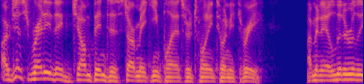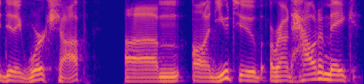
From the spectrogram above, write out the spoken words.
are just ready to jump into start making plans for 2023. I mean, I literally did a workshop um, on YouTube around how to make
